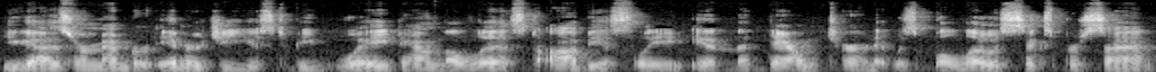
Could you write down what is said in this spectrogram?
you guys remember energy used to be way down the list. Obviously, in the downturn, it was below 6%.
